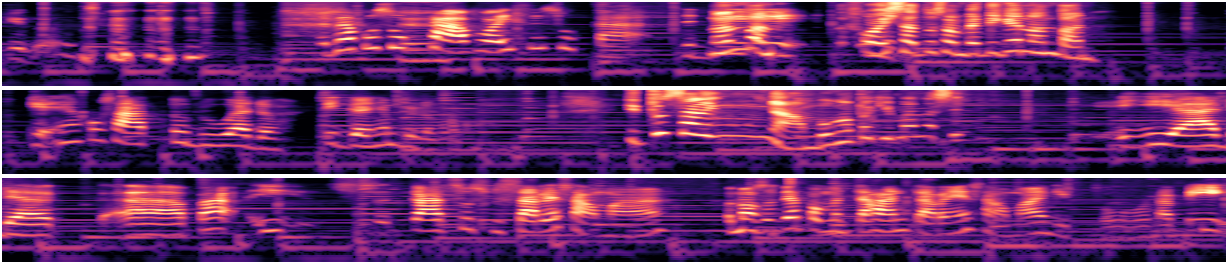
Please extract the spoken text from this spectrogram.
gitu. Tapi aku suka, voice tuh suka. Jadi Nonton? Voice. 1 sampai 3 nonton. kayaknya aku satu dua doh, tiganya belum. Itu saling nyambung apa gimana sih? Iya ada eh, apa i- kasus besarnya sama, Eh, maksudnya pemecahan caranya sama gitu. Tapi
